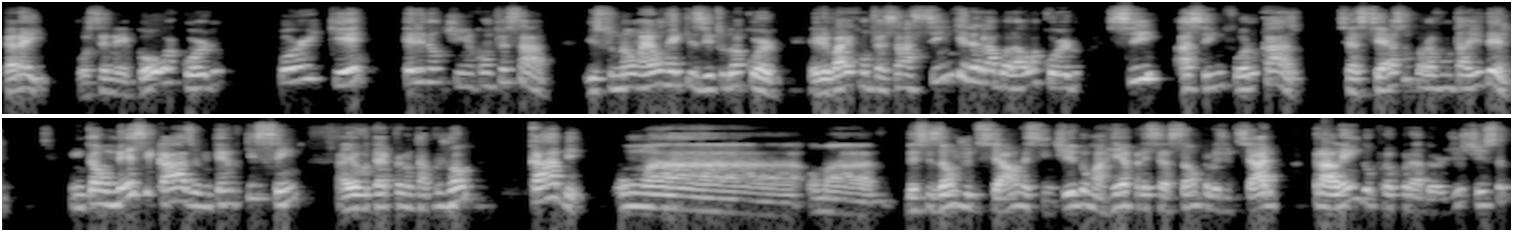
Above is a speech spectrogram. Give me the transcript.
peraí, você negou o acordo porque ele não tinha confessado. Isso não é um requisito do acordo. Ele vai confessar assim que ele elaborar o acordo, se assim for o caso, se essa for a vontade dele. Então, nesse caso, eu entendo que sim. Aí eu vou até perguntar para o João: cabe uma, uma decisão judicial nesse sentido, uma reapreciação pelo judiciário, para além do procurador de justiça,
